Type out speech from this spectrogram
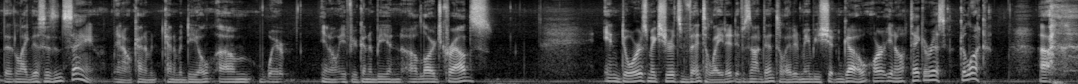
that like this is insane. You know, kind of kind of a deal um, where you know if you're going to be in uh, large crowds, indoors, make sure it's ventilated. If it's not ventilated, maybe you shouldn't go or, you know, take a risk. Good luck. Uh,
